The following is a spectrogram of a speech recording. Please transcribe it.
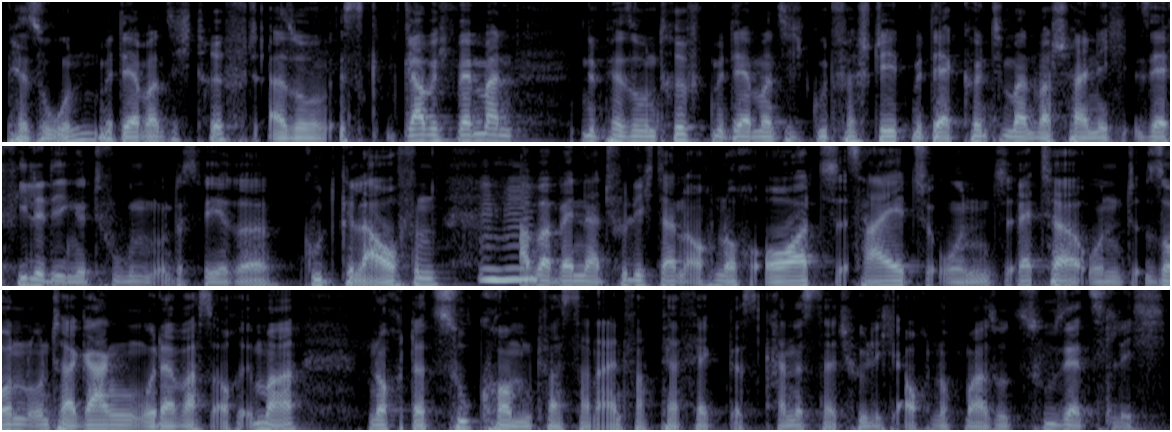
Person, mit der man sich trifft. Also, ist, glaube ich, wenn man eine Person trifft, mit der man sich gut versteht, mit der könnte man wahrscheinlich sehr viele Dinge tun und es wäre gut gelaufen. Mhm. Aber wenn natürlich dann auch noch Ort, Zeit und Wetter und Sonnenuntergang oder was auch immer noch dazu kommt, was dann einfach perfekt ist, kann es natürlich auch noch mal so zusätzlich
